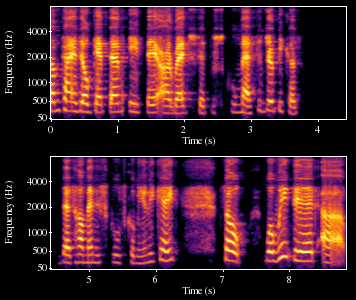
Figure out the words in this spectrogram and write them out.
Sometimes they'll get them if they are registered for school messenger because that's how many schools communicate. So what we did uh,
